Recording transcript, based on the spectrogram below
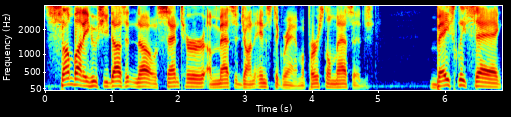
Somebody who she doesn't know sent her a message on Instagram, a personal message, basically saying,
